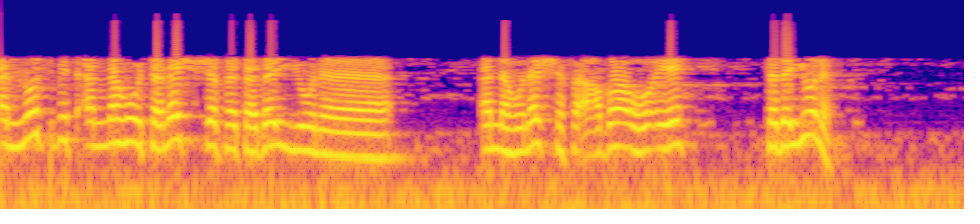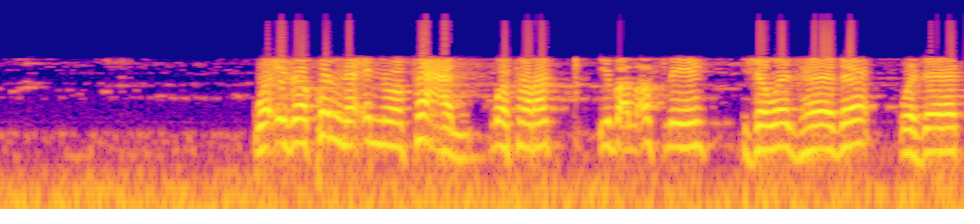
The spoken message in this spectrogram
أن نثبت أنه تنشف تدينا. أنه نشف أعضاؤه إيه؟ تدينا. وإذا قلنا أنه فعل وترك يبقى الأصل إيه؟ جواز هذا وذاك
